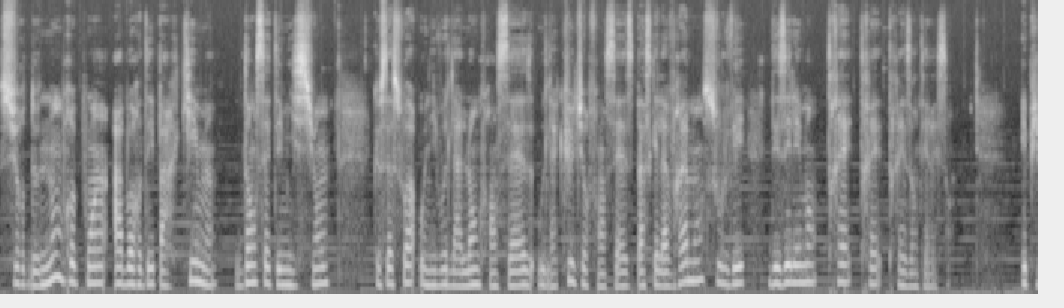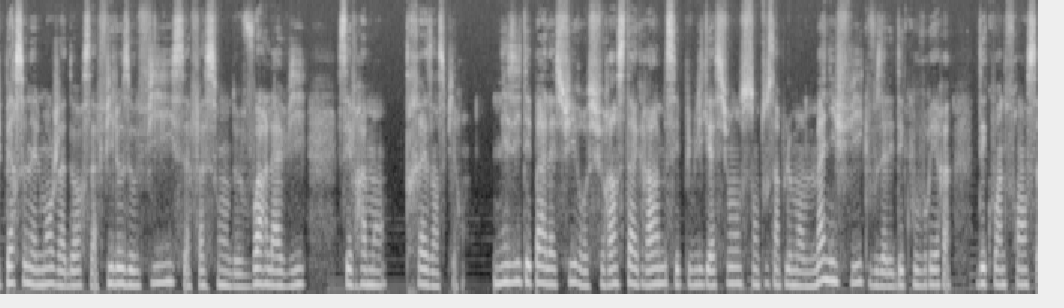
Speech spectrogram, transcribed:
sur de nombreux points abordés par Kim dans cette émission, que ce soit au niveau de la langue française ou de la culture française, parce qu'elle a vraiment soulevé des éléments très très très intéressants. Et puis personnellement, j'adore sa philosophie, sa façon de voir la vie. C'est vraiment très inspirant. N'hésitez pas à la suivre sur Instagram. Ses publications sont tout simplement magnifiques. Vous allez découvrir des coins de France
